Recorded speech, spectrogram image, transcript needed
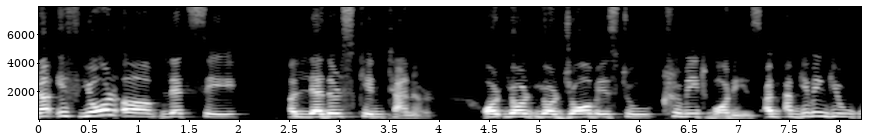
Now, if you're, a, let's say, a leather skin tanner, or your, your job is to cremate bodies, I'm, I'm giving you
